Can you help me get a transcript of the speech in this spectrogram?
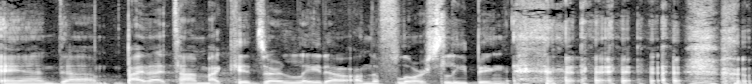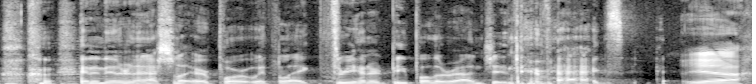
and um, by that time, my kids are laid out on the floor sleeping in an international airport with like 300 people around in their bags Yeah.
